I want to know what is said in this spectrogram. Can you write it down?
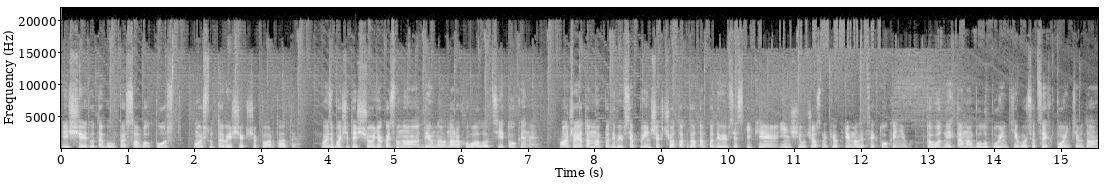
І ще я тут був писав пост, ось тут вище, якщо повертати. Ось бачите, що якось воно дивно нарахувало ці токени. Адже я там подивився по інших чатах, да, там подивився, скільки інші учасники отримали цих токенів. То в одних там було поінтів, ось оцих поінтів, да,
